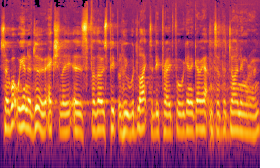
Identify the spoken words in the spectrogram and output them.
So, what we're going to do actually is for those people who would like to be prayed for, we're going to go out into the dining room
